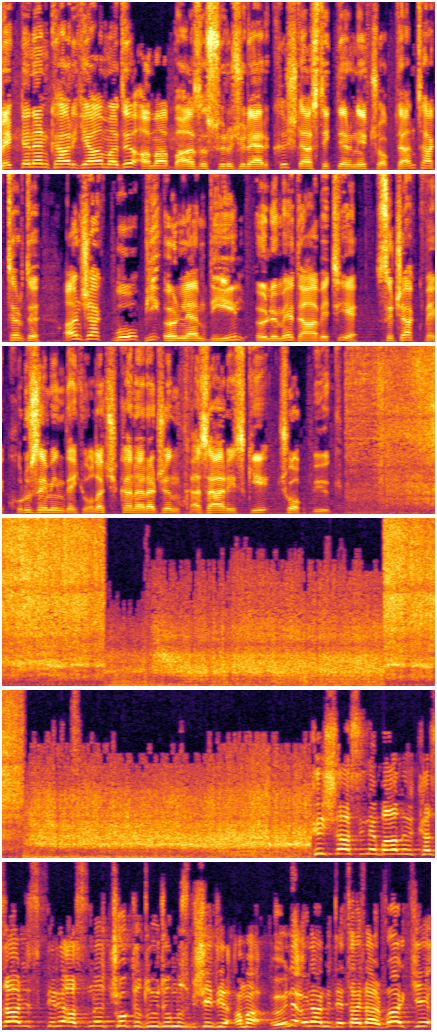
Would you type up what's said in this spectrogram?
Beklenen kar yağmadı ama bazı sürücüler kış lastiklerini çoktan taktırdı. Ancak bu bir önlem değil, ölüme davetiye. Sıcak ve kuru zeminde yola çıkan aracın kaza riski çok büyük. Kış lastiğine bağlı kaza riskleri aslında çok da duyduğumuz bir şey değil ama öyle önemli detaylar var ki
